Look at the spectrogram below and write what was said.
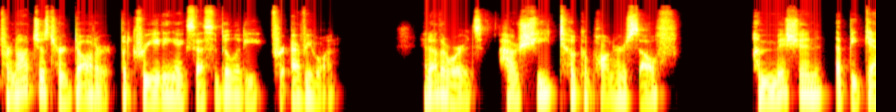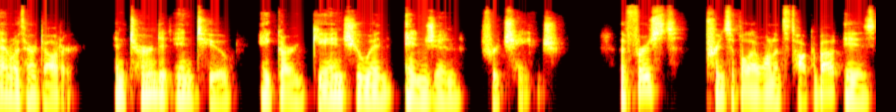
for not just her daughter, but creating accessibility for everyone. In other words, how she took upon herself a mission that began with her daughter and turned it into a gargantuan engine for change. The first principle I wanted to talk about is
